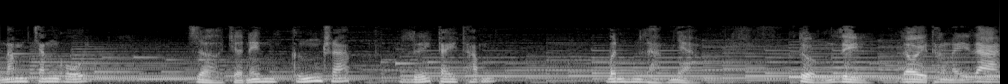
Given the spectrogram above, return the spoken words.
năm chăn gối, giờ trở nên cứng ráp dưới tay Thắm. Bân làm nhảm, tưởng gì rời thằng này ra,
